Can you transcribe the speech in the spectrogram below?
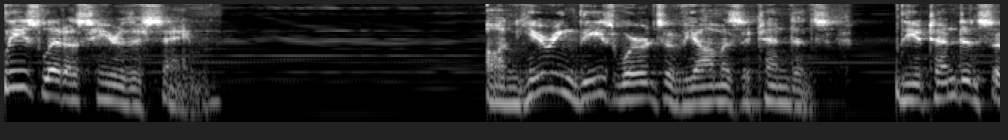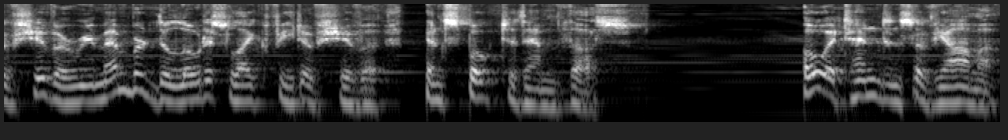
please let us hear the same. On hearing these words of Yama's attendants, the attendants of Shiva remembered the lotus-like feet of Shiva and spoke to them thus. O attendants of Yama,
